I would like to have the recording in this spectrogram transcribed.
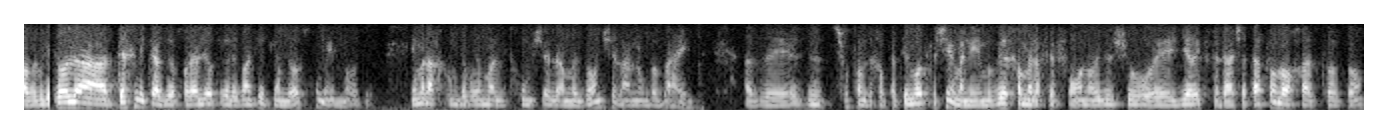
אבל בגדול הטכניקה הזו יכולה להיות רלוונטית גם לעוד תחומים מאוד. אם אנחנו מדברים על תחום של המזון שלנו בבית, אז אה, זה, שוב פעם, זה חפצים מאוד קשים. אני מביא לך מלפפון או איזשהו אה, ירק חדש, אתה אף פעם לא אכלת אותו,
